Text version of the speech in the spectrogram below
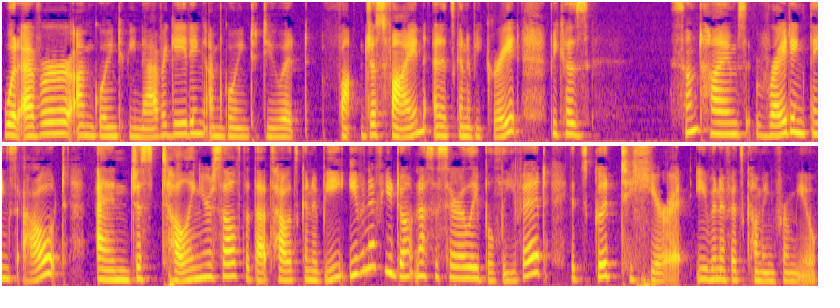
whatever I'm going to be navigating, I'm going to do it fi- just fine and it's going to be great because sometimes writing things out and just telling yourself that that's how it's going to be, even if you don't necessarily believe it, it's good to hear it, even if it's coming from you.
